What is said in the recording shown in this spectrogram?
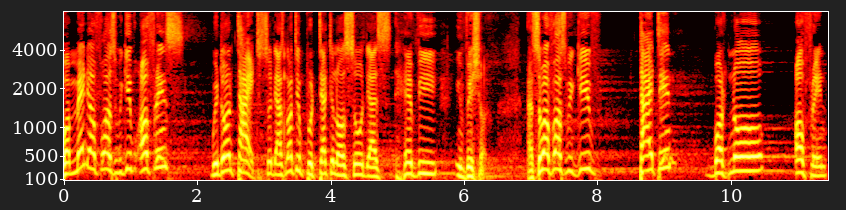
But many of us, we give offerings, we don't tithe. So there's nothing protecting us, so there's heavy invasion. And some of us, we give tithing, but no offering,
